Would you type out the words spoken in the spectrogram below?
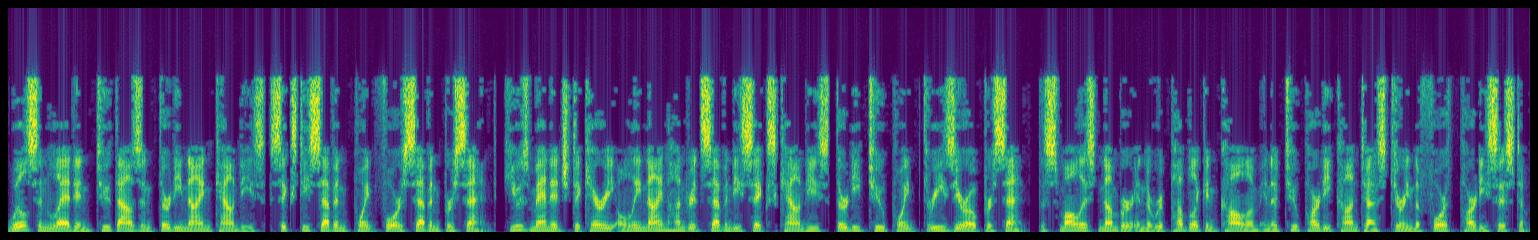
Wilson led in 2,039 counties 67.47%, Hughes managed to carry only 976 counties 32.30%, the smallest number in the Republican column in a two-party contest during the fourth-party system.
